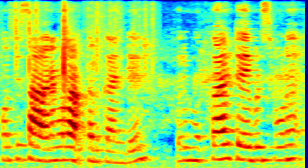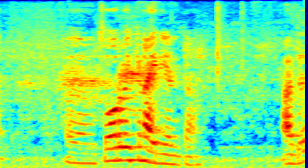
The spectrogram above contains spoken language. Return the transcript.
കുറച്ച് സാധനങ്ങൾ അർത്തെടുക്കാണ്ട് ഒരു മുക്കാൽ ടേബിൾ സ്പൂണ് ചോറ് വയ്ക്കണ അരിയാണ് കേട്ടോ അത്.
